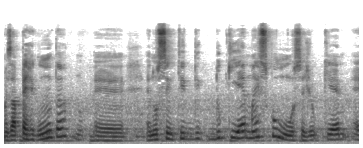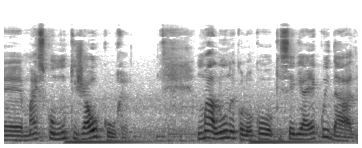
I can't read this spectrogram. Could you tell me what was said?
Mas a pergunta é, é no sentido de, do que é mais comum, ou seja, o que é, é mais comum que já ocorra. Uma aluna colocou que seria a equidade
